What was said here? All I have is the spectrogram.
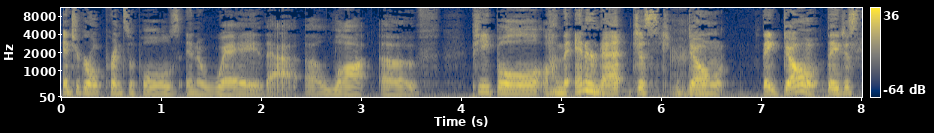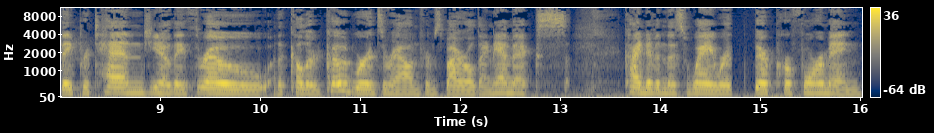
integral principles in a way that a lot of people on the internet just don't they don't. They just they pretend, you know, they throw the colored code words around from Spiral Dynamics kind of in this way where they're performing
